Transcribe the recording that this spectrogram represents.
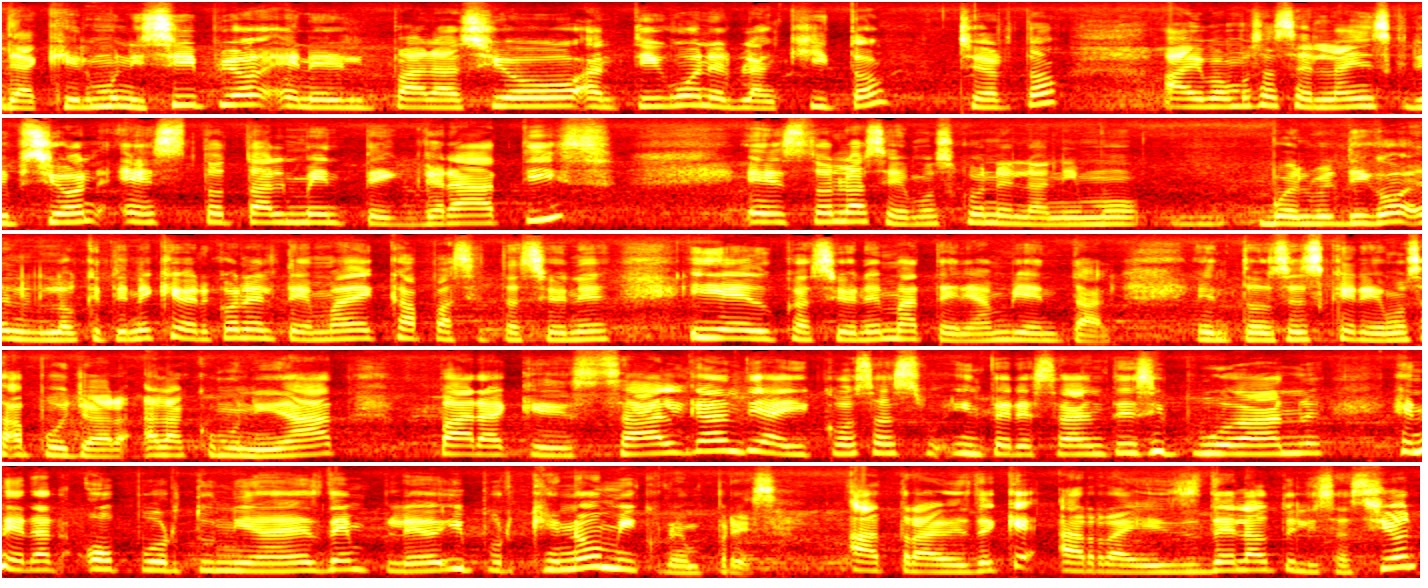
de aquí el municipio, en el Palacio Antiguo, en el Blanquito, ¿cierto? Ahí vamos a hacer la inscripción, es totalmente gratis. Esto lo hacemos con el ánimo, vuelvo y digo, en lo que tiene que ver con el tema de capacitaciones y educación en materia ambiental. Entonces queremos apoyar a la comunidad para que salgan de ahí cosas interesantes y puedan generar oportunidades de empleo y, ¿por qué no, microempresa? ¿A través de qué? A raíz de la utilización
